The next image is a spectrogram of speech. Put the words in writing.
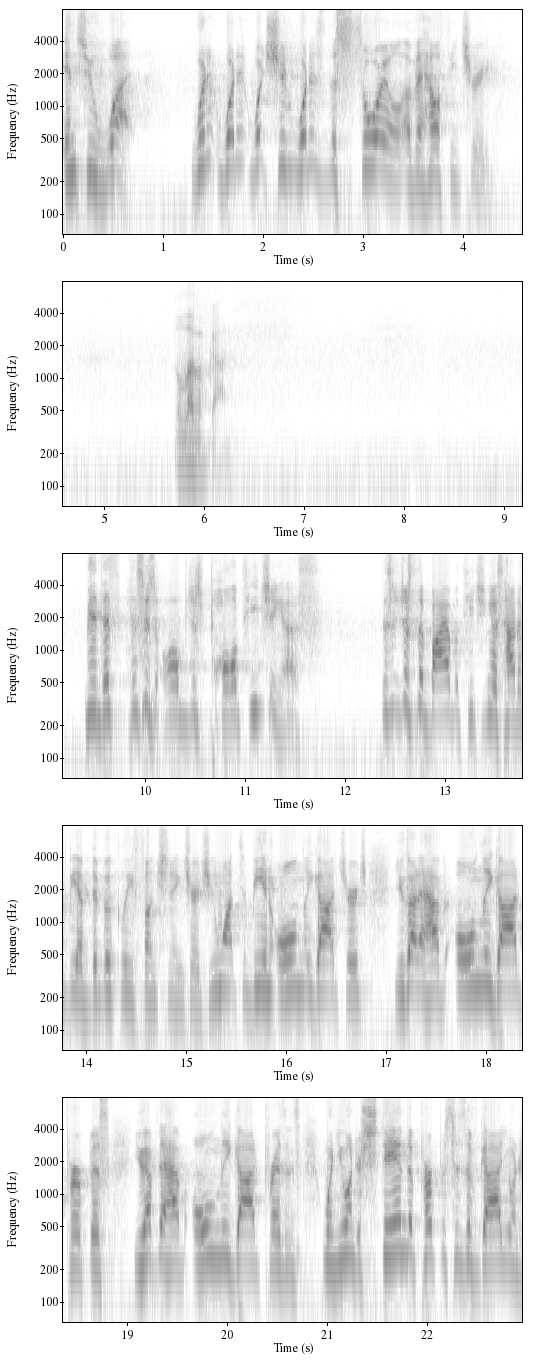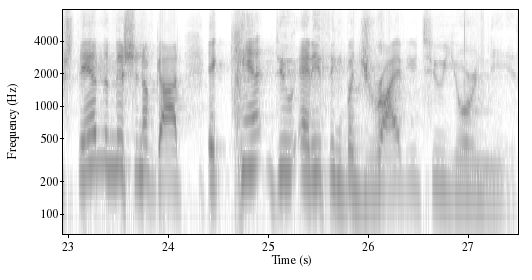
into what? What, what, what, should, what is the soil of a healthy tree? The love of God. Man, this, this is all just Paul teaching us. This is just the Bible teaching us how to be a biblically functioning church. You want to be an only God church, you got to have only God purpose. You have to have only God presence. When you understand the purposes of God, you understand the mission of God, it can't do anything but drive you to your knees.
